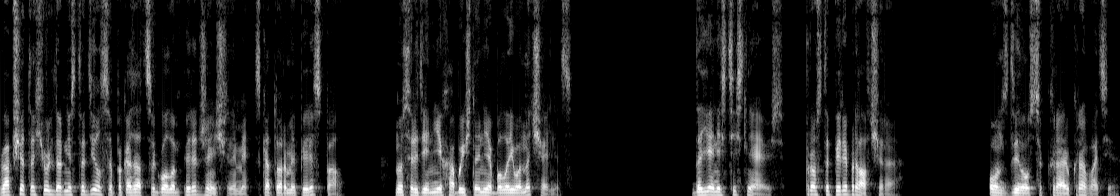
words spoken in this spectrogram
Вообще-то Хюльдер не стыдился показаться голым перед женщинами, с которыми переспал. Но среди них обычно не было его начальниц. «Да я не стесняюсь. Просто перебрал вчера». Он сдвинулся к краю кровати.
